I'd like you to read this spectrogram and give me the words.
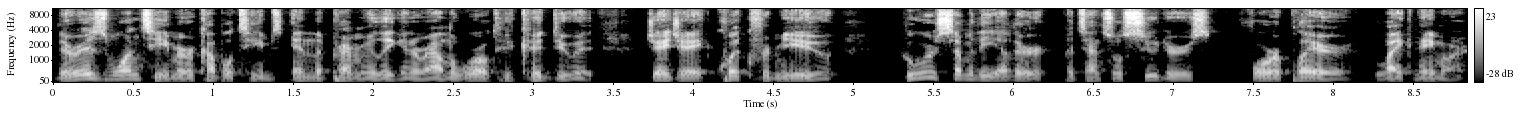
There is one team or a couple teams in the Premier League and around the world who could do it. JJ, quick from you. Who are some of the other potential suitors for a player like Neymar?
